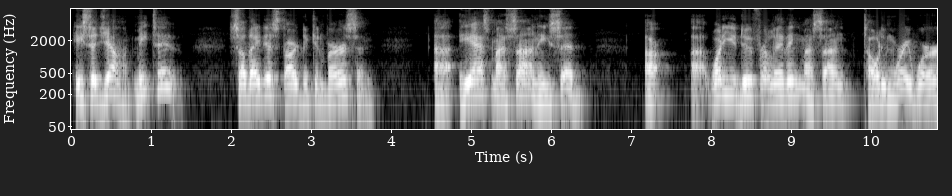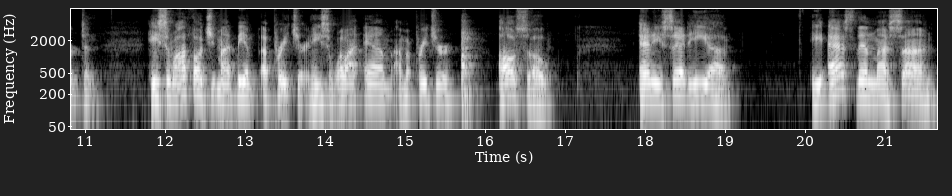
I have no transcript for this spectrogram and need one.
he said, Yeah, me too. So they just started to converse. And uh, he asked my son, he said, uh, uh, What do you do for a living? My son told him where he worked. And he said, Well, I thought you might be a, a preacher. And he said, Well, I am. I'm a preacher also. And he said, He, uh, he asked then my son,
